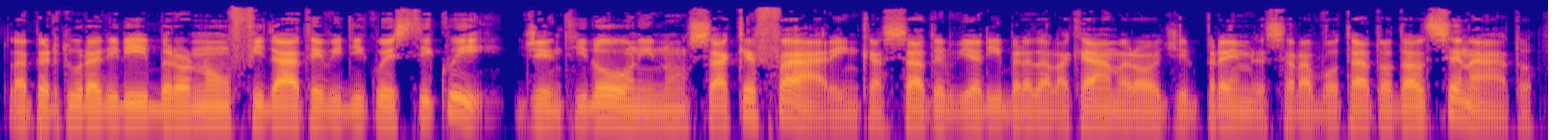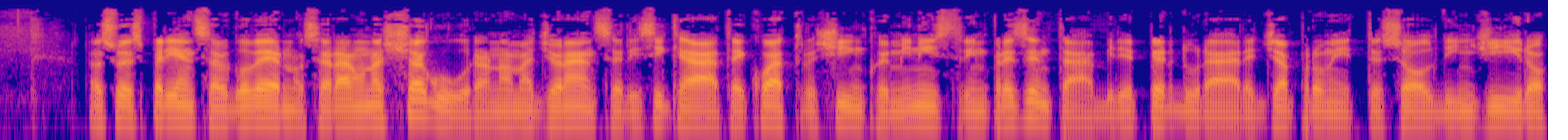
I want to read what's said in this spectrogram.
L'apertura di libro Non fidatevi di questi qui, Gentiloni non sa che fare, incassato il via libera dalla Camera, oggi il Premier sarà votato dal Senato. La sua esperienza al governo sarà una sciagura, una maggioranza risicata e 4-5 ministri impresentabili e per durare già promette soldi in giro.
